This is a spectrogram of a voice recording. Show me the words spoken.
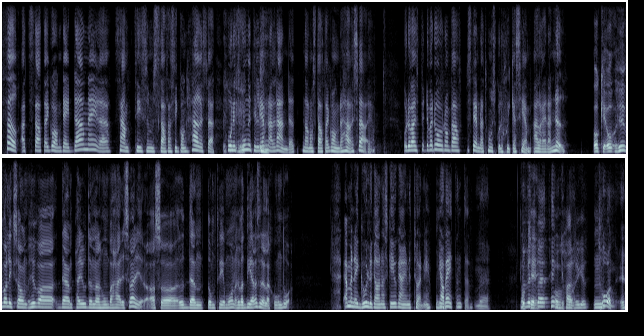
För att starta igång det där nere samtidigt som det startas igång här i Sverige. Hon är tvungen till att lämna landet när de startar igång det här i Sverige. Och det var, det var då de bestämde att hon skulle skickas hem allaredan nu. Okej, och hur var, liksom, hur var den perioden när hon var här i Sverige då? Alltså den, de tre månaderna, hur var deras relation då? Ja men det är guldegröna skogar enligt Tony. Jag vet inte. Nej. Men vet du vad jag tänker Åh, på? herregud. Mm. Tony.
